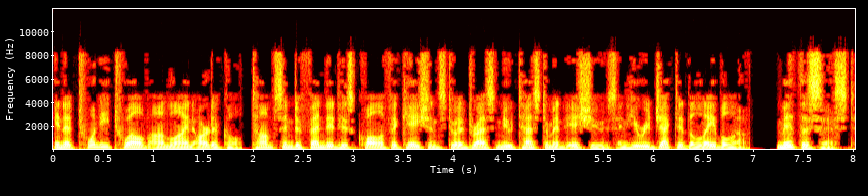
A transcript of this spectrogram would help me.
In a 2012 online article, Thompson defended his qualifications to address New Testament issues and he rejected the label of «mythicist»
